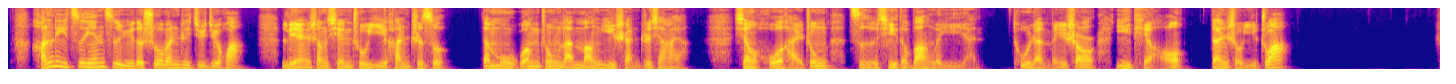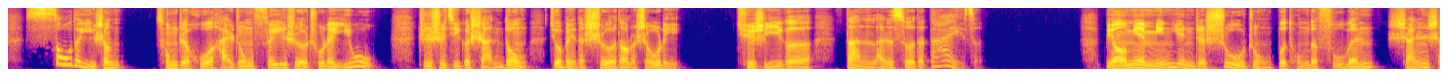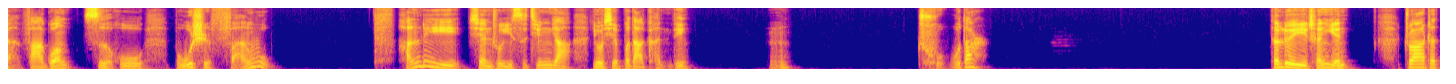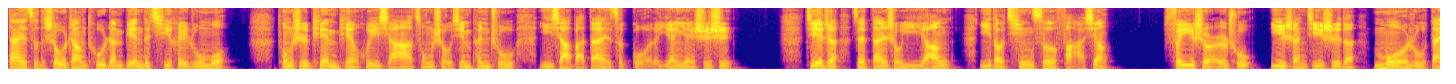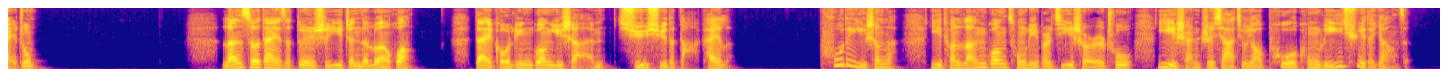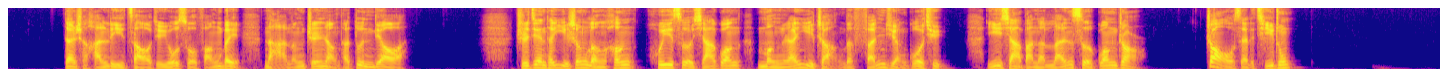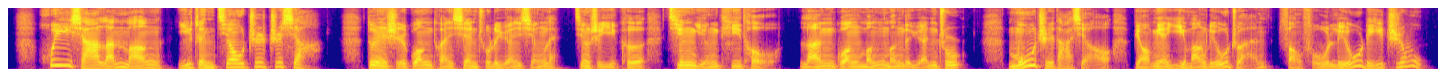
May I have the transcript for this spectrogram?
韩立自言自语的说完这几句话，脸上现出遗憾之色，但目光中蓝芒一闪之下呀。向火海中仔细的望了一眼，突然眉梢一挑，单手一抓，嗖的一声，从这火海中飞射出来一物，只是几个闪动就被他射到了手里，却是一个淡蓝色的袋子，表面明印着数种不同的符文，闪闪发光，似乎不是凡物。韩立现出一丝惊讶，有些不大肯定，嗯。储物袋儿，他略一沉吟，抓着袋子的手掌突然变得漆黑如墨，同时片片灰霞从手心喷出，一下把袋子裹得严严实实。接着再单手一扬，一道青色法相飞射而出，一闪即逝的没入袋中。蓝色袋子顿时一阵的乱晃，袋口灵光一闪，徐徐的打开了。噗的一声啊，一团蓝光从里边激射而出，一闪之下就要破空离去的样子。但是韩立早就有所防备，哪能真让他遁掉啊？只见他一声冷哼，灰色霞光猛然一掌的反卷过去，一下把那蓝色光照照在了其中。灰霞蓝芒一阵交织之下，顿时光团现出了原形来，竟是一颗晶莹剔透。蓝光蒙蒙的圆珠，拇指大小，表面一芒流转，仿佛琉璃之物。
